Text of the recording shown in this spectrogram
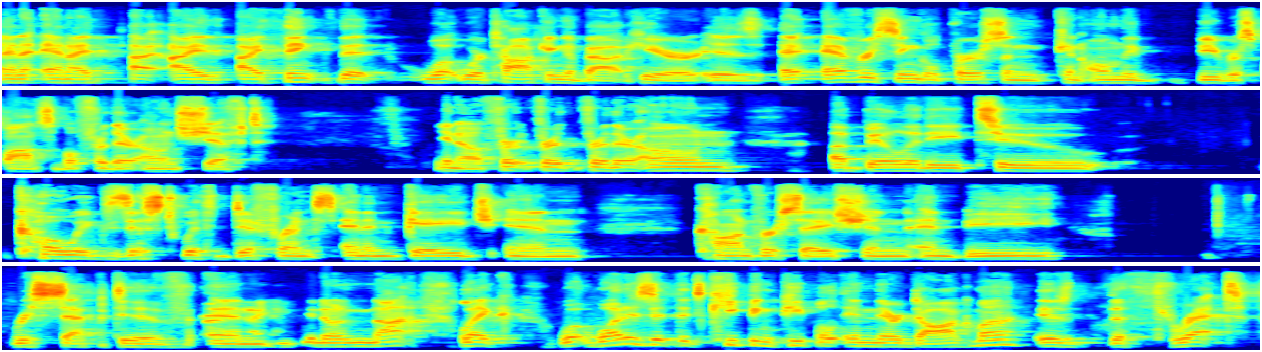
And and I, I i think that what we're talking about here is every single person can only be responsible for their own shift. You know for for, for their own ability to coexist with difference and engage in conversation and be receptive and you know not like what what is it that's keeping people in their dogma is the threat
